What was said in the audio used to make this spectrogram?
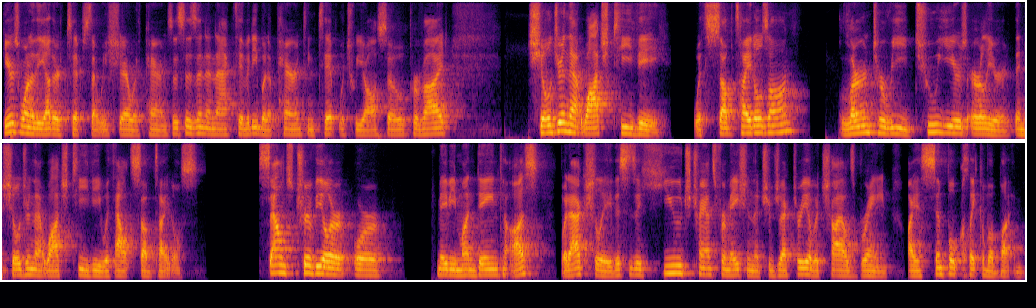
here's one of the other tips that we share with parents. This isn't an activity, but a parenting tip, which we also provide Children that watch TV with subtitles on learn to read two years earlier than children that watch TV without subtitles. Sounds trivial or, or maybe mundane to us, but actually, this is a huge transformation the trajectory of a child's brain by a simple click of a button.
